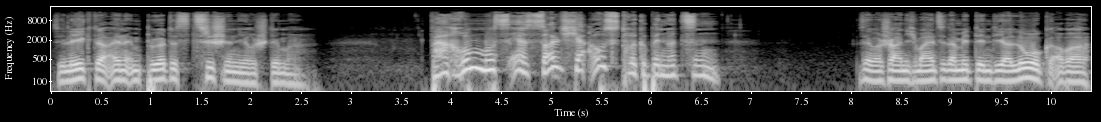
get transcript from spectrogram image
Sie legte ein empörtes Zischen in ihre Stimme. Warum muss er solche Ausdrücke benutzen? Sehr wahrscheinlich meint sie damit den Dialog, aber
